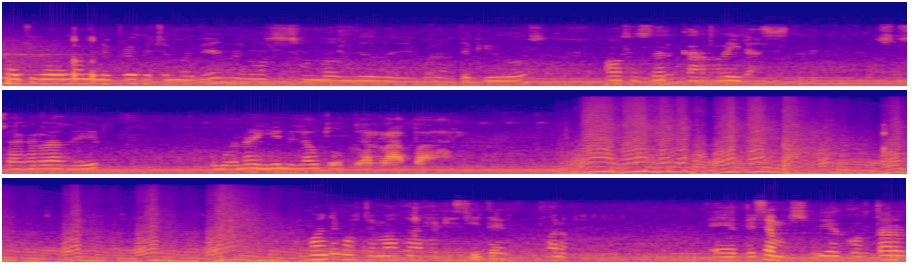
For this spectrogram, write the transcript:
Hola chicos, bueno, espero que estén muy bien. Hoy vamos a hacer un nuevo video de, bueno, de Crew Vamos a hacer carreras. O sea, carreras de como van ahí en el auto de rapa. Como con este Mazda RX7, bueno, eh, empecemos. Voy a cortar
